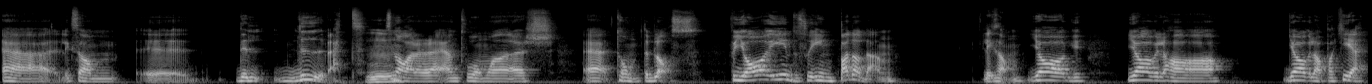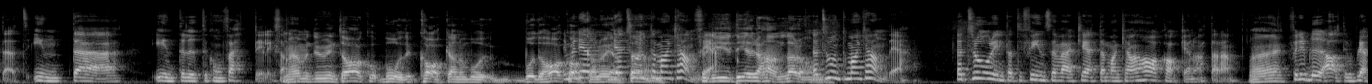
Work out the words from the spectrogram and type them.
eh, liksom, eh, det livet snarare än två månaders eh, tomtebloss. För jag är inte så impad av den. Liksom. Jag, jag, vill ha, jag vill ha paketet, inte, inte lite konfetti. Liksom. Nej, men du vill inte ha både kakan och både, både ha men jag- kakan och äta jag tror inte den. man kan För det. det är ju det det handlar om. Jag tror inte man kan det. Jag tror inte att det finns en verklighet där man kan ha kakan och äta den. Nej. För det blir alltid problem.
